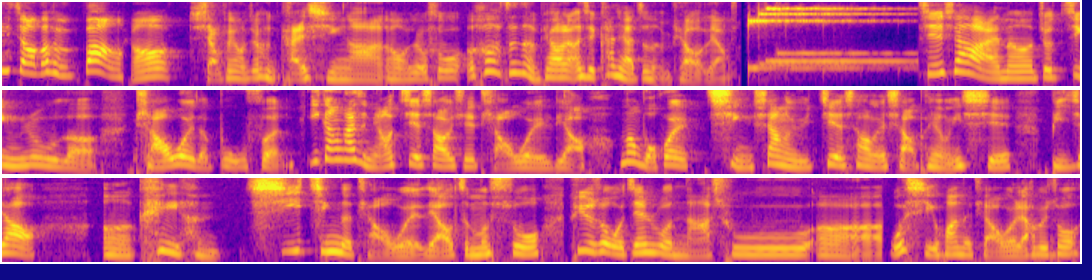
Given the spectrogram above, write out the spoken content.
你搅的很棒。然后小朋友就很开心啊，然后我就说，呵，真的很漂亮，而且看起来真的很漂亮。接下来呢，就进入了调味的部分。一刚开始你要介绍一些调味料，那我会倾向于介绍给小朋友一些比较，呃，可以很。吸睛的调味料怎么说？譬如说，我今天如果拿出呃我喜欢的调味料，比如说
